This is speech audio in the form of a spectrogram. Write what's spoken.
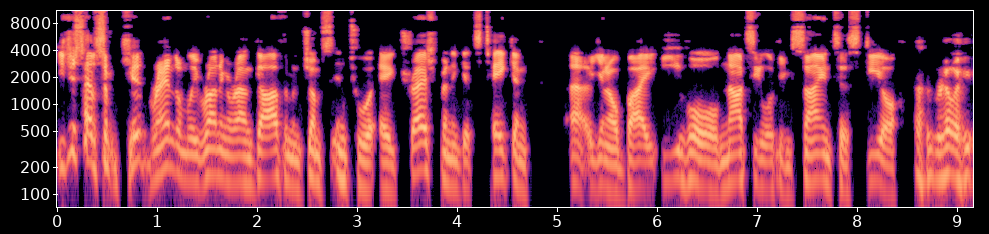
you just have some kid randomly running around Gotham and jumps into a, a trash bin and gets taken uh, you know, by evil Nazi-looking scientist deal. really,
